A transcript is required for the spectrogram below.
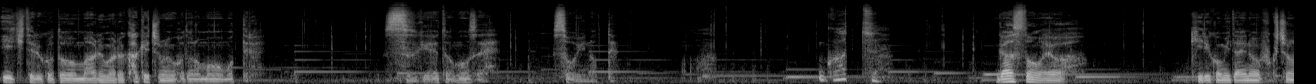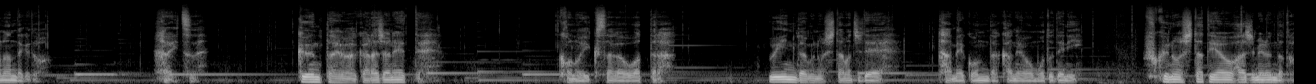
生きてることを丸々かけちまうほどのもんを持ってる。すげえと思うぜ。そういうのって。ガッツ。ガストンはよ切り込み隊の副長なんだけどあいつ軍隊は柄じゃねえって。この戦が終わったらウィンダムの下町で溜め込んだ金を元手に服の仕立て屋を始めるんだと。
